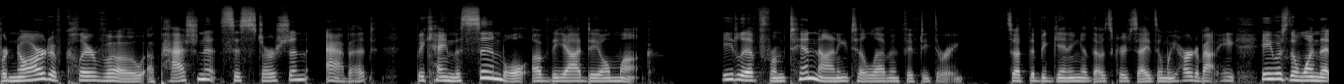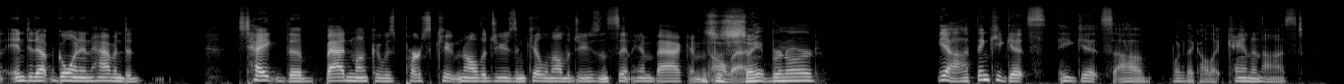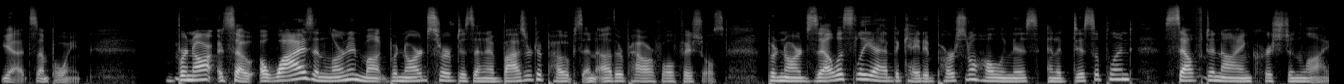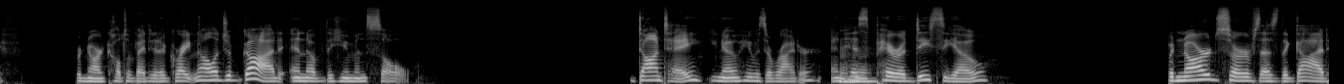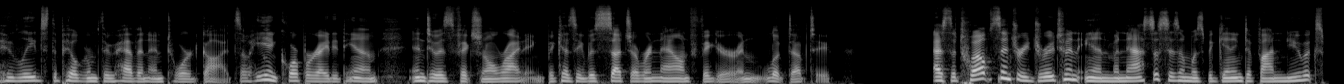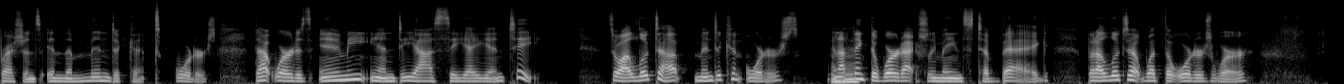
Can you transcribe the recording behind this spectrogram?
Bernard of Clairvaux, a passionate Cistercian abbot, became the symbol of the ideal monk. He lived from 1090 to 1153. So at the beginning of those crusades, and we heard about he he was the one that ended up going and having to take the bad monk who was persecuting all the Jews and killing all the Jews and sent him back and This all is that. Saint Bernard. Yeah, I think he gets he gets uh what do they call it? Canonized. Yeah, at some point. Bernard so a wise and learned monk, Bernard served as an advisor to popes and other powerful officials. Bernard zealously advocated personal holiness and a disciplined, self-denying Christian life. Bernard cultivated a great knowledge of God and of the human soul. Dante, you know, he was a writer, and his mm-hmm. Paradiso. Bernard serves as the guide who leads the pilgrim through heaven and toward God. So he incorporated him into his fictional writing because he was such a renowned figure and looked up to. As the 12th century drew to an end, monasticism was beginning to find new expressions in the mendicant orders. That word is M E N D I C A N T. So I looked up mendicant orders, and I mm-hmm. think the word actually means to beg, but I looked up what the orders were.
